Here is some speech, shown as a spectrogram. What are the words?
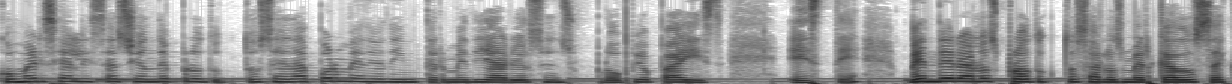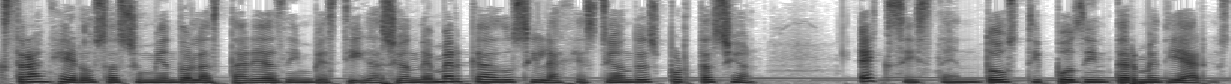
comercialización de productos se da por medio de intermediarios en su propio país. Este venderá los productos a los mercados extranjeros asumiendo las tareas de investigación de mercados y la gestión de exportación. Existen dos tipos de intermediarios.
